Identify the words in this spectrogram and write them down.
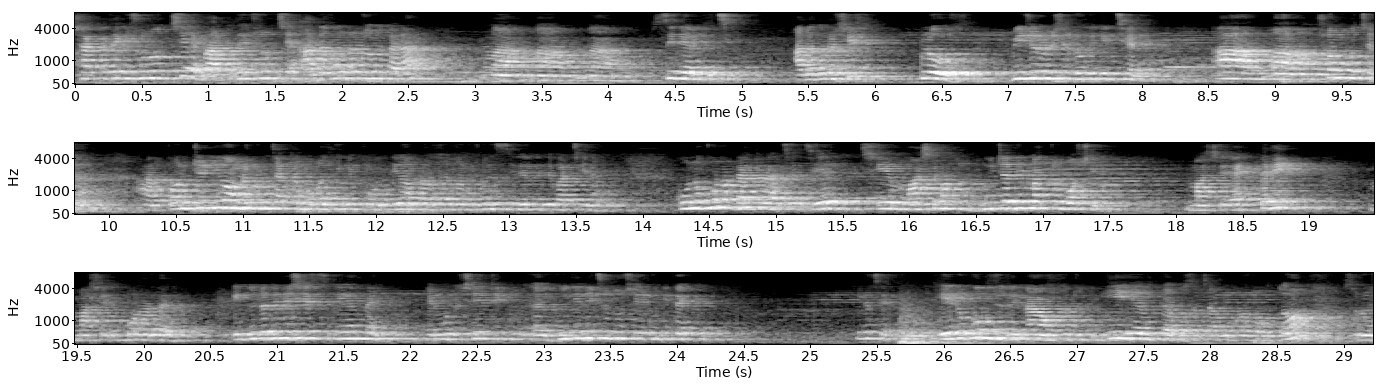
সাতটা থেকে শুরু হচ্ছে বা আটটা থেকে শুরু হচ্ছে আধা ঘণ্টার জন্য তারা সিরিয়াল দিচ্ছে। আধা ঘণ্টা শেষ ক্লোজ বিজন বেশি রোগী দিচ্ছে না আহ, আহ, সম্ভব হচ্ছে না। আর কন্টিনিউ আমরা তিন চারটা মোবাইল থেকে ফোন দিয়ে আমরা অনেক সময় সিরিয়াল দিতে পারছি না। কোনো কোনো ডাক্তার আছে যে সে মাসে মাত্র দুইটা দিন মাত্র বসে। মাসের এক তারিখ মাসের পনেরো তারিখ। এই দুটো দিনে সে সিরিয়াল নেয়। এর মধ্যে সে দুই দিনই শুধু সেই রুগী দেখে। ঠিক আছে? এরকম যদি না হতো, যদি ই হেলথ ব্যবস্থা চালু করা হতো শুনে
